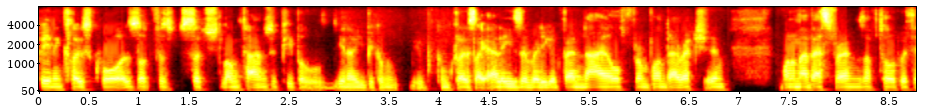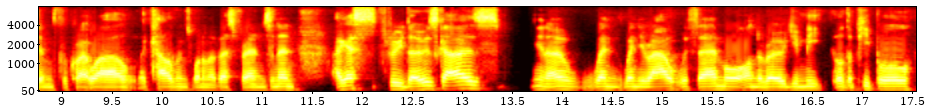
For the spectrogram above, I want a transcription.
being in close quarters for such long times with people, you know, you become you become close. Like Ellie's a really good friend. Niall from One Direction, one of my best friends. I've toured with him for quite a while. Like Calvin's one of my best friends, and then I guess through those guys, you know, when when you're out with them or on the road, you meet other people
